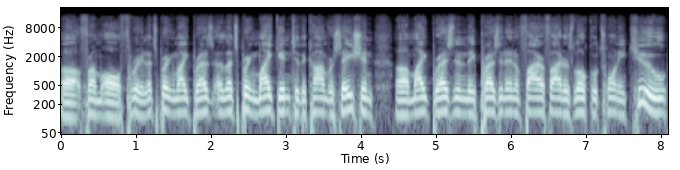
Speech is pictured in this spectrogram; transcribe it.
uh, from all three. Let's bring Mike Bres- uh, Let's bring Mike into the conversation. Uh, Mike Breslin, the president of Firefighters Local 22,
